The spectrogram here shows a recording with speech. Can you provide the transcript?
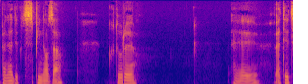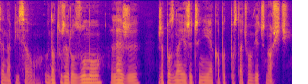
Benedykt Spinoza, który y, w etyce napisał: W naturze rozumu leży, że poznaje rzeczy niejako pod postacią wieczności.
